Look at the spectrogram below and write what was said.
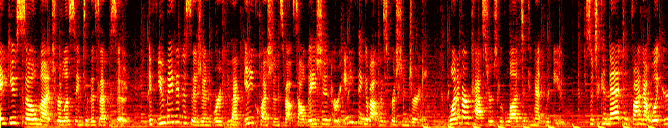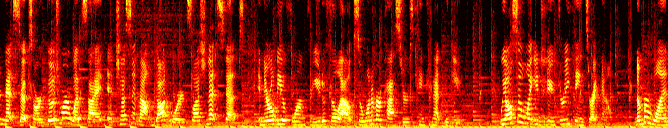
Thank you so much for listening to this episode. If you made a decision or if you have any questions about salvation or anything about this Christian journey, one of our pastors would love to connect with you. So to connect and find out what your next steps are, go to our website at chestnutmountain.org slash next steps and there will be a form for you to fill out so one of our pastors can connect with you. We also want you to do three things right now. Number one,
